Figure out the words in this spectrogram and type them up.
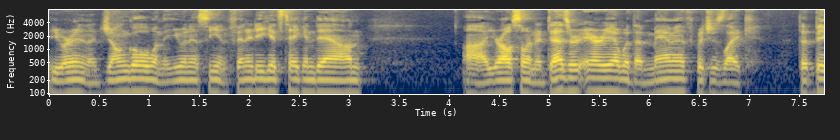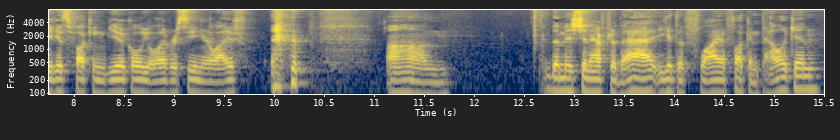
You are in a jungle when the UNSC Infinity gets taken down. Uh, you're also in a desert area with a mammoth, which is like the biggest fucking vehicle you'll ever see in your life. um, the mission after that, you get to fly a fucking pelican.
